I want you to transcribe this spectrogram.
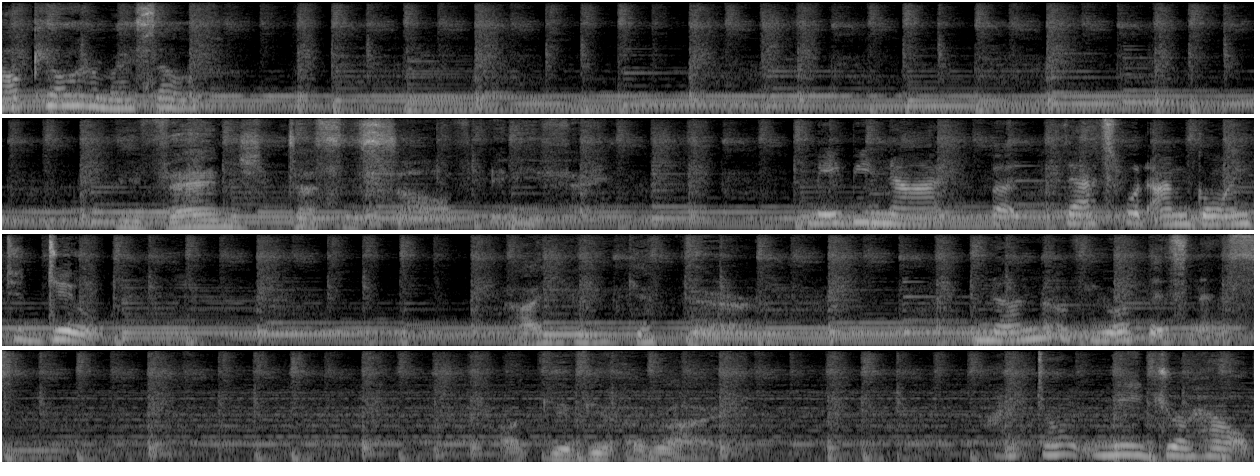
I'll kill her myself. Revenge doesn't solve anything. Maybe not, but that's what I'm going to do. How you gonna get there? None of your business. I'll give you a ride. I don't need your help.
